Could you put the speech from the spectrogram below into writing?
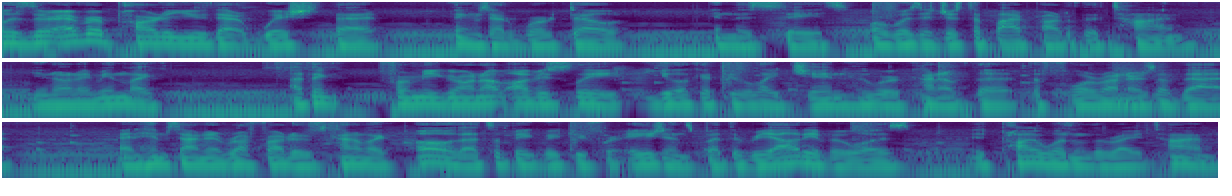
Was there ever a part of you that wished that things had worked out in the States, or was it just a byproduct of the time? You know what I mean? Like, I think for me growing up, obviously, you look at people like Jin, who were kind of the, the forerunners of that, and him signing Ruff Ryder was kind of like, oh, that's a big victory for Asians. But the reality of it was, it probably wasn't the right time.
